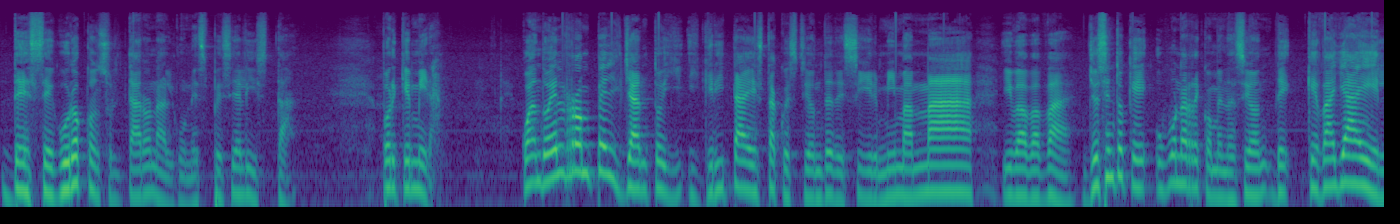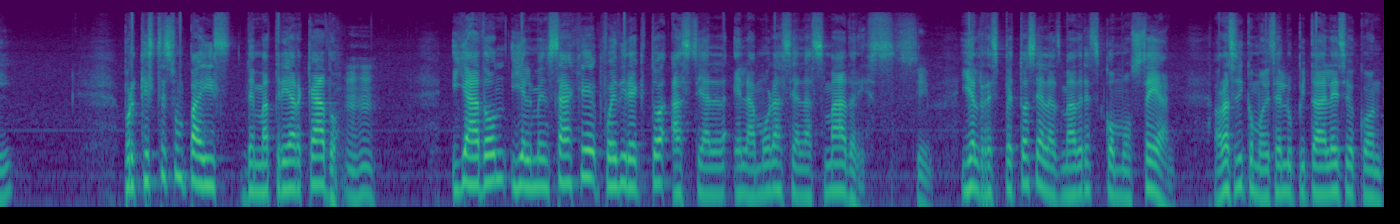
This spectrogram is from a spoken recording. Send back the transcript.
de seguro consultaron a algún especialista. Porque mira, cuando él rompe el llanto y, y grita esta cuestión de decir mi mamá y va, va, va, yo siento que hubo una recomendación de que vaya a él, porque este es un país de matriarcado. Y, a don- y el mensaje fue directo hacia el, el amor hacia las madres Sí. y el respeto hacia las madres como sean. Ahora sí, como dice Lupita D'Alessio, con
